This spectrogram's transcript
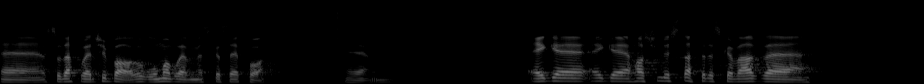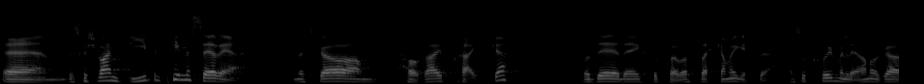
Eh, så derfor er det ikke bare romerbrevet vi skal se på. Eh, jeg, eh, jeg, har ikke lyst til at det skal være Det skal ikke være en bibeltimeserie. Vi skal høre ei preike, og det er det jeg skal prøve å strekke meg etter. Og så tror jeg vi lærer noe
